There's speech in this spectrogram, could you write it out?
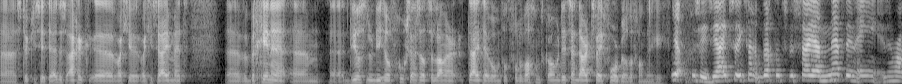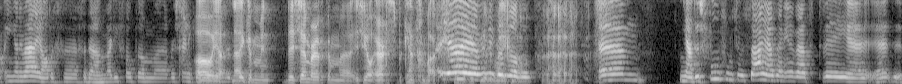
uh, stukje zitten. Hè? Dus eigenlijk uh, wat, je, wat je zei met. we beginnen um, deals te doen die heel vroeg zijn, zodat ze langer tijd hebben om tot volle wasdom te komen. Dit zijn daar twee voorbeelden van, denk ik. Ja, precies. Ja, ik, ik zag, dacht dat we Saya net in, een, zeg maar, in januari hadden gedaan, maar die valt dan waarschijnlijk. Oh ja, nou, ik heb hem in december heb ik hem, is hij al ergens bekendgemaakt. Ja, ja, dus die heb ik meegenomen. Ja, dus Full Foods en Saya zijn inderdaad twee uh,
